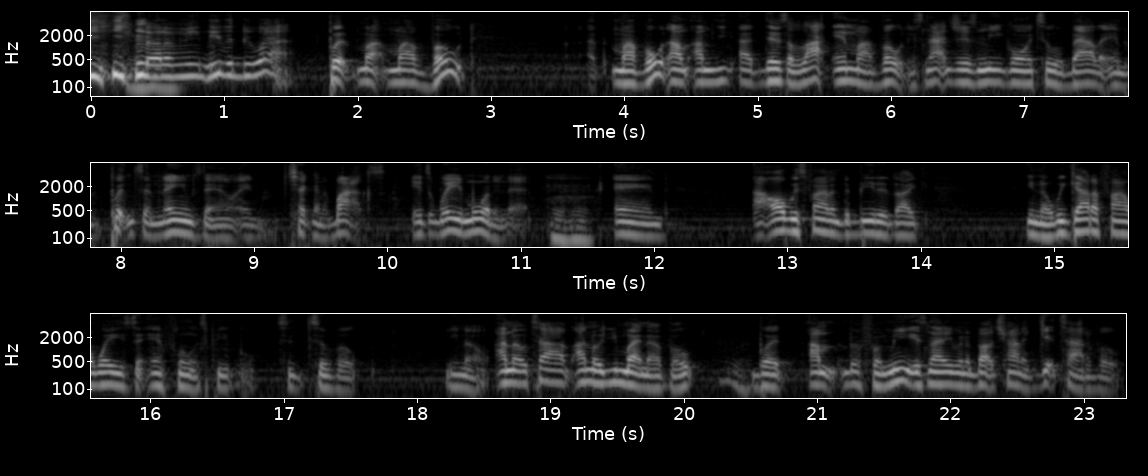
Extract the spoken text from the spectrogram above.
you know what I mm-hmm. mean? Neither do I. But my, my vote, my vote, I'm, I'm uh, there's a lot in my vote. It's not just me going to a ballot and putting some names down and checking a box. It's way more than that. Mm-hmm. And I always find it to be that like, you know, we got to find ways to influence people to, to vote. You know, I know Ty. I know you might not vote, mm. but I'm. But for me, it's not even about trying to get Ty to vote.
